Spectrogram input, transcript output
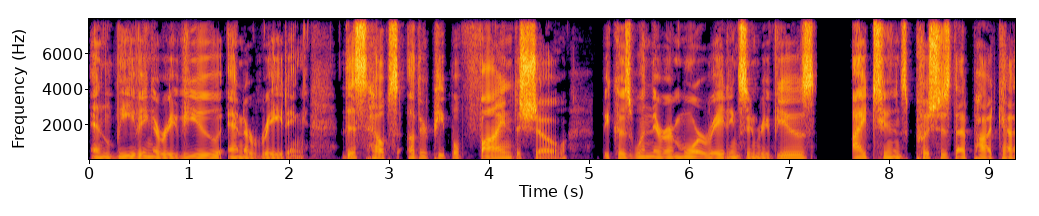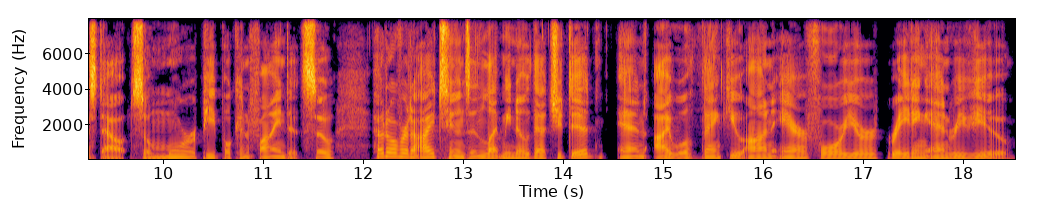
and leaving a review and a rating. This helps other people find the show because when there are more ratings and reviews, iTunes pushes that podcast out so more people can find it. So head over to iTunes and let me know that you did, and I will thank you on air for your rating and review.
